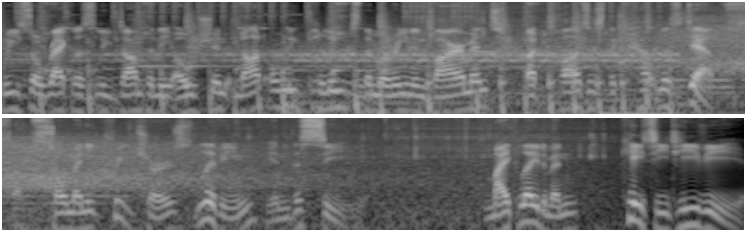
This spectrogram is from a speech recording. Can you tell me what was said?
we so recklessly dump in the ocean not only pollutes the marine environment, but causes the countless deaths of so many creatures living in the sea. Mike Lademan, KCTV.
